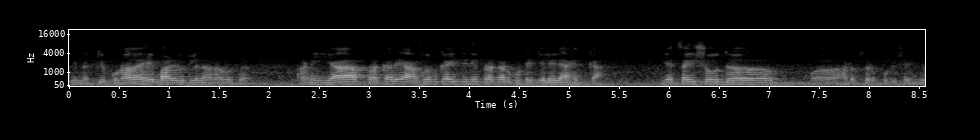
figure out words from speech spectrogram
की नक्की कुणाला हे बाळ विकलं जाणार होतं आणि या प्रकारे अजून काही तिन्ही प्रकार कुठे केलेले आहेत का? याचाही शोध हडपसर पोलिसांचे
